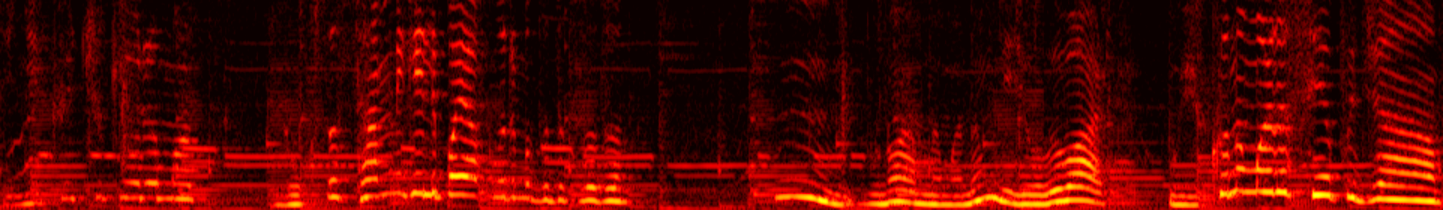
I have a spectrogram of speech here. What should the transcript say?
Seni küçük yaramaz. Yoksa sen mi gelip ayaklarımı gıdıkladın? Hmm, bunu anlamanın bir yolu var. Uyku numarası yapacağım.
